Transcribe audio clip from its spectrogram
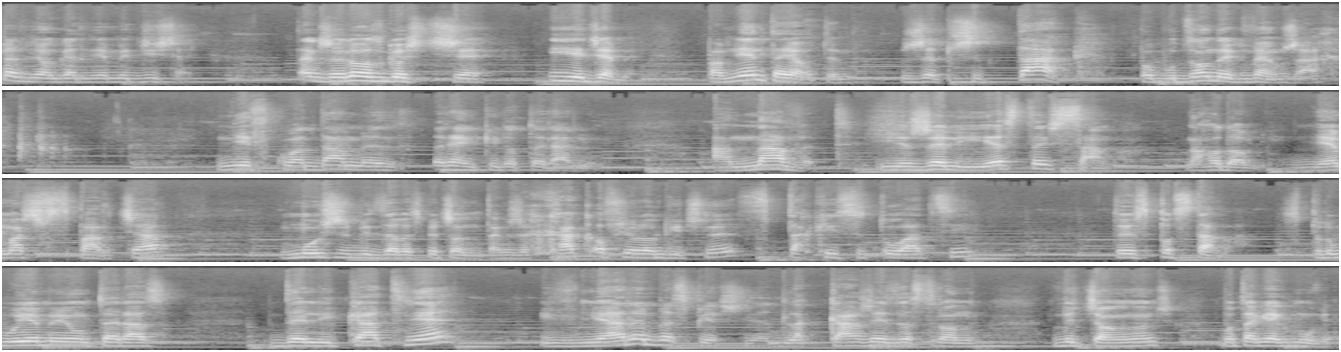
pewnie ogarniemy dzisiaj. Także rozgość się i jedziemy. Pamiętaj o tym, że przy tak pobudzonych wężach nie wkładamy ręki do terrarium. A nawet jeżeli jesteś sam na hodowli, nie masz wsparcia, musisz być zabezpieczony. Także hak ofiologiczny w takiej sytuacji to jest podstawa. Spróbujemy ją teraz delikatnie i w miarę bezpiecznie dla każdej ze stron wyciągnąć, bo tak jak mówię,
